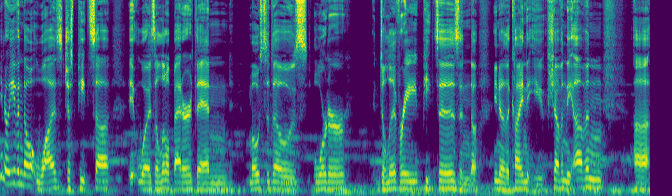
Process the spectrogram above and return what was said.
you know, even though it was just pizza, it was a little better than most of those order delivery pizzas and, you know, the kind that you shove in the oven. Uh,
